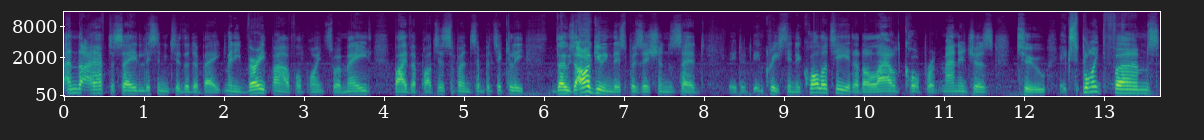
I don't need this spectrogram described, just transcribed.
And I have to say, listening to the debate, many very powerful points were made by the participants, and particularly those arguing this position said it had increased inequality, it had allowed corporate managers to exploit firms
